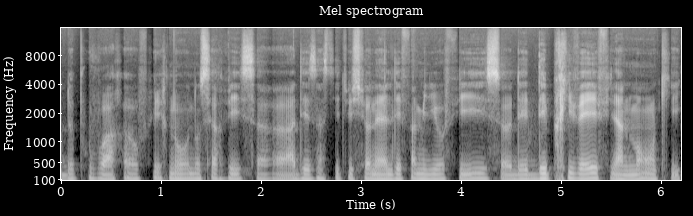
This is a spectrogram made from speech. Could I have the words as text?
de pouvoir offrir nos, nos, services à des institutionnels, des family office, des, des privés finalement qui,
